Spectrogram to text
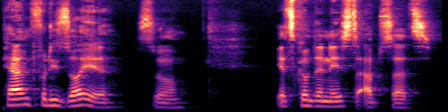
Perlen vor die Säue. So. Jetzt kommt der nächste Absatz.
